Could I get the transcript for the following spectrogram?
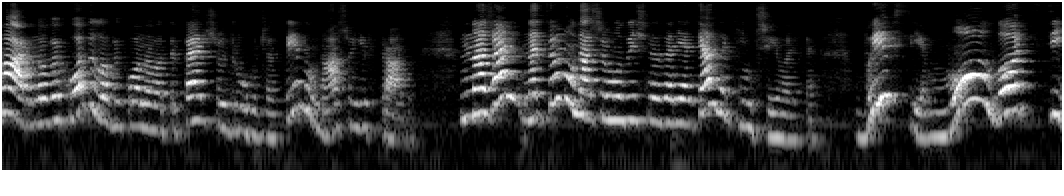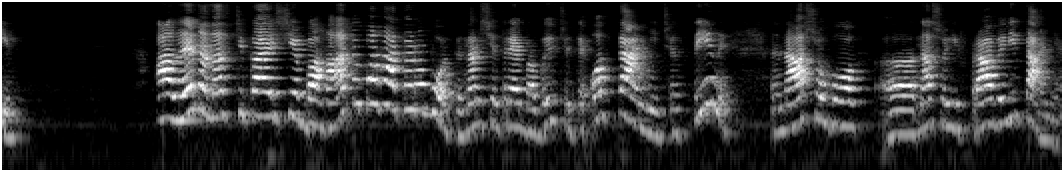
Гарно виходило виконувати першу і другу частину нашої вправи. На жаль, на цьому наше музичне заняття закінчилося. Ви всі молодці! Але на нас чекає ще багато-багато роботи. Нам ще треба вивчити останні частини нашого, е, нашої вправи вітання.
